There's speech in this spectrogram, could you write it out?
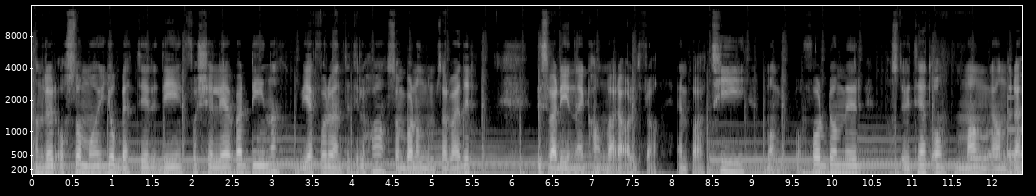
Handler også om å jobbe etter de forskjellige verdiene vi er forventet til å ha som barne- og ungdomsarbeider. Disse verdiene kan være alt fra empati, mangel på fordommer, positivitet og mange andre.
